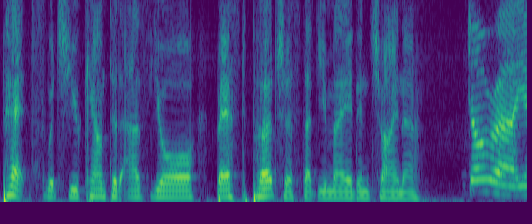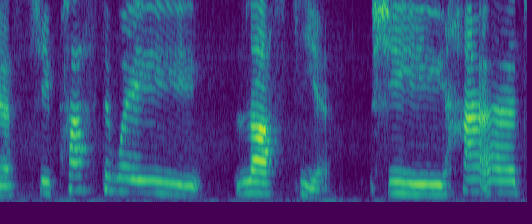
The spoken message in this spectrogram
pets, which you counted as your best purchase that you made in China. Dora, yes, she passed away last year. She had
